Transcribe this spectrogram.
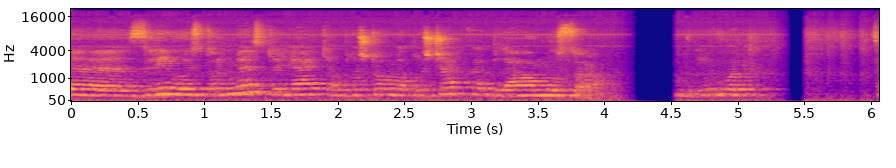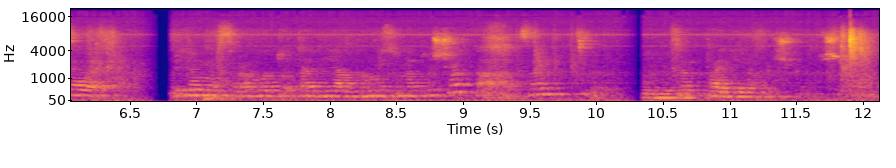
е, з лівої сторони стоять облаштована площадка для мусора. І от це мусора, от та ділянка мусорна площадка, а це, це та діляночка, що вам.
